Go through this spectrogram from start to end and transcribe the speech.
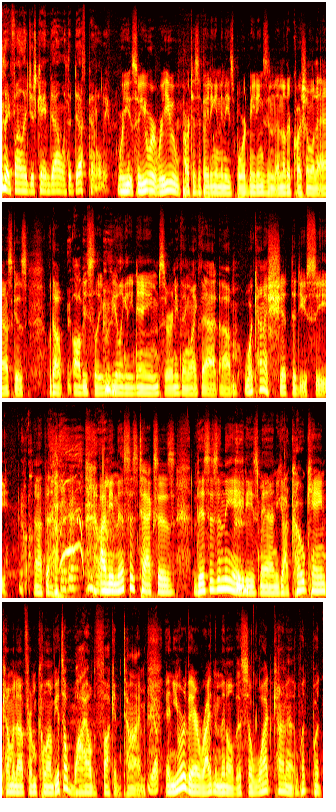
they finally just came down with the death penalty. Were you so you were were you participating in these board meetings? And another question I want to ask is, without obviously revealing any names or anything like that, um, what kind of shit did you see at the? I mean, this is Texas. This is in the '80s, man. You got cocaine coming up from Colombia. It's a wild fucking time. Yep. And you were there right in the middle of this. So what kind of what what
